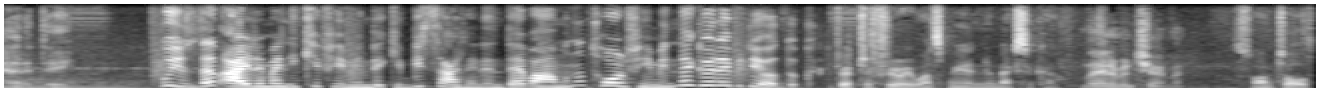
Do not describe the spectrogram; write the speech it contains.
I had a date. Bu yüzden Iron Man 2 filmindeki bir sahnenin devamını Thor filminde görebiliyorduk. Director Fury wants me in New Mexico. Land of enchantment. So I'm told.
